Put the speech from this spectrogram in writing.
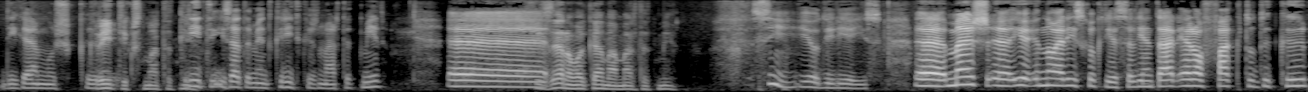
digamos que... Críticos de Marta Temido. exatamente, críticas de Marta Temido. Uh, Fizeram a cama à Marta Temido. Sim, eu diria isso. Uh, mas uh, não era isso que eu queria salientar, era o facto de que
